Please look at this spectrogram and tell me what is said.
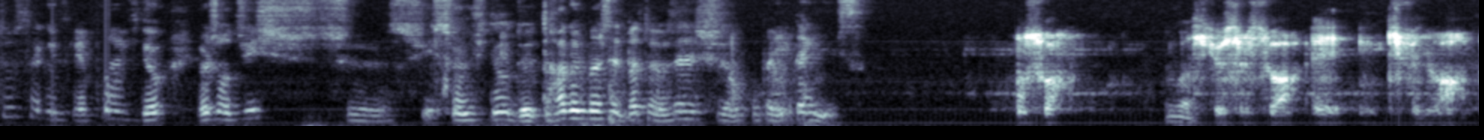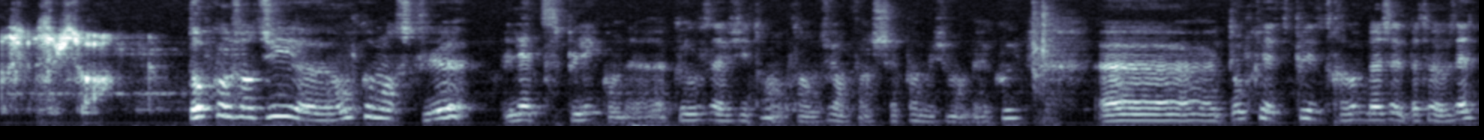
tous, c'est pour la vidéo. Aujourd'hui, je suis sur une vidéo de Dragon Ball Z Battle Royale. Je suis en compagnie d'Agnès. Bonsoir. Voilà. Parce que c'est le soir et qui fait noir parce que c'est le soir. Donc aujourd'hui, euh, on commence le let's play qu'on a, que vous aviez entendu. Enfin, je sais pas, mais je m'en bats les couilles. Euh, donc, let's play de Dragon Ball Z Battle Z.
